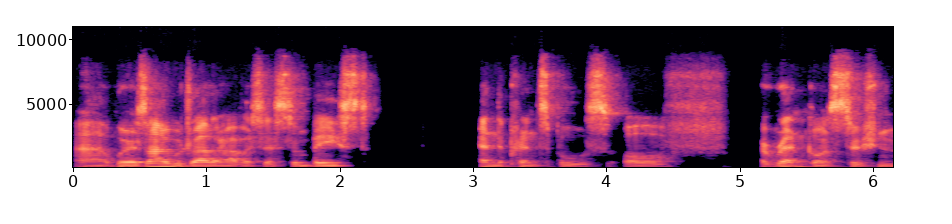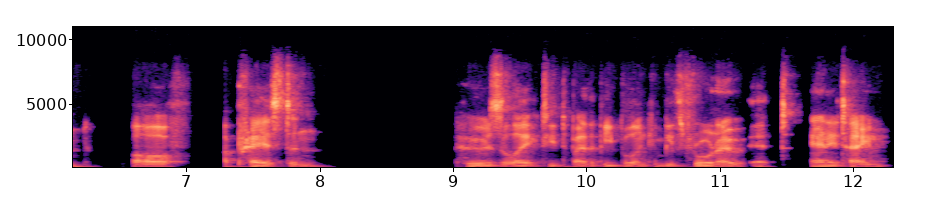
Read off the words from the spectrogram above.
Uh, whereas I would rather have a system based in the principles of a written constitution of a president who is elected by the people and can be thrown out at any time.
